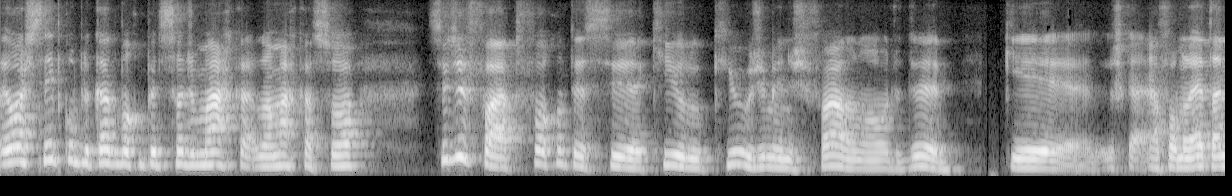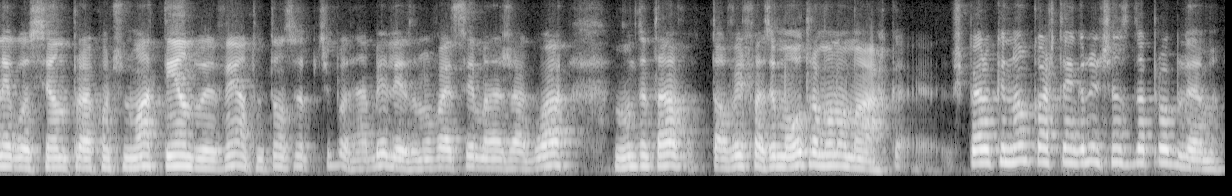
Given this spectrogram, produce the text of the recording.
eu acho sempre complicado uma competição de marca, uma marca só se de fato for acontecer aquilo que o Jimenez fala no áudio dele, que a Fórmula E está negociando para continuar tendo o evento, então, tipo, ah, beleza, não vai ser mais a Jaguar, vamos tentar talvez fazer uma outra monomarca. Espero que não, porque acho que tem grande chance de dar problema.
